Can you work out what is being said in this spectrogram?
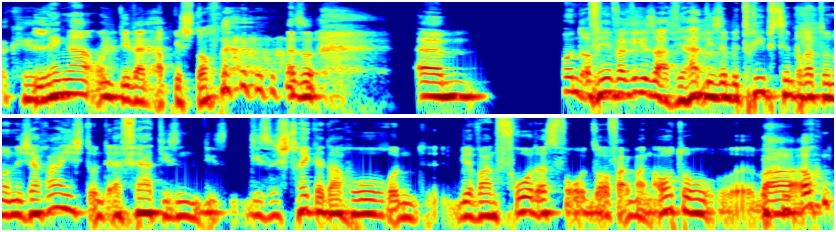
Okay. Länger und die werden abgestochen. Also, ähm, und auf jeden Fall, wie gesagt, wir hatten diese Betriebstemperatur noch nicht erreicht und er fährt diesen, diesen, diese Strecke da hoch und wir waren froh, dass vor uns auf einmal ein Auto äh, war.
